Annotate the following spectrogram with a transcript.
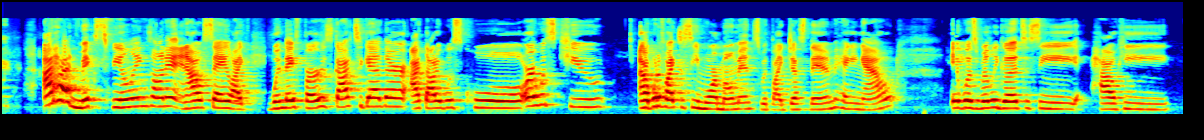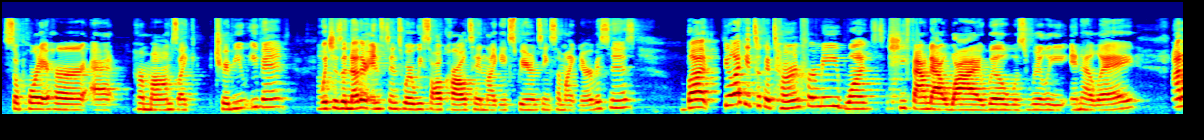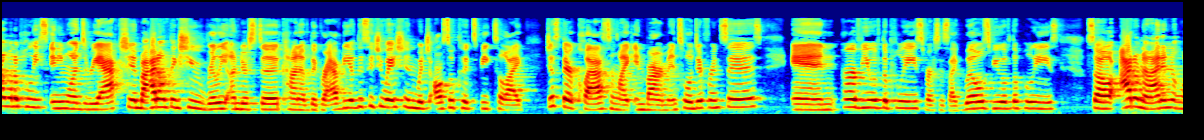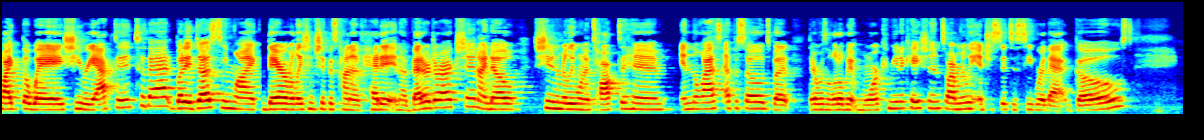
I had mixed feelings on it. And I'll say, like, when they first got together, I thought it was cool or it was cute. I would have liked to see more moments with like just them hanging out it was really good to see how he supported her at her mom's like tribute event, which is another instance where we saw Carlton like experiencing some like nervousness. But I feel like it took a turn for me once she found out why Will was really in LA. I don't want to police anyone's reaction, but I don't think she really understood kind of the gravity of the situation, which also could speak to like just their class and like environmental differences and her view of the police versus like Will's view of the police. So I don't know. I didn't like the way she reacted to that, but it does seem like their relationship is kind of headed in a better direction. I know she didn't really want to talk to him in the last episodes, but there was a little bit more communication. So I'm really interested to see where that goes.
